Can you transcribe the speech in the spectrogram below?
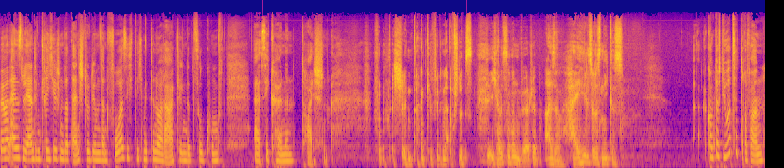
wenn man eines lernt im griechischen Lateinstudium, dann vorsichtig mit den Orakeln der Zukunft. Äh, sie können täuschen. Wunderschön, danke für den Abschluss. Ich habe jetzt noch einen Wordrap. Also, High Heels oder Sneakers? Kommt auf die Uhrzeit drauf an.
